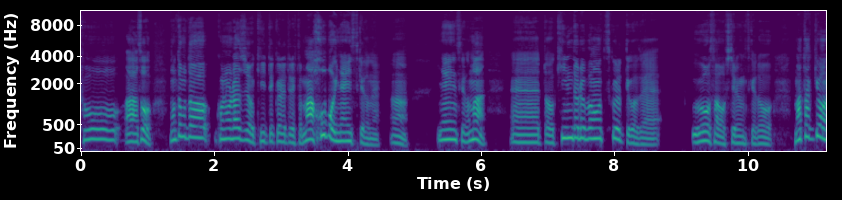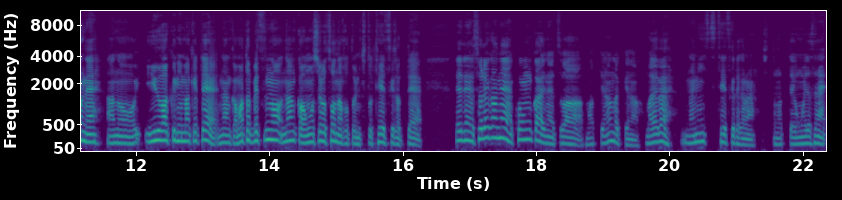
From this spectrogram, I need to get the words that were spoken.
今日、あ、そう。もともとこのラジオを聞いてくれてる人、まあ、ほぼいないんですけどね。うん。いないんですけど、まあ、えっ、ー、と、Kindle 本を作るってことで、右往左往してるんですけど、また今日ね、あの、誘惑に負けて、なんかまた別の、なんか面白そうなことにちょっと手つけちゃって、でね、それがね、今回のやつは、待って、なんだっけな。まあ、やばい。何手つけたかな。ちょっと待って、思い出せない。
